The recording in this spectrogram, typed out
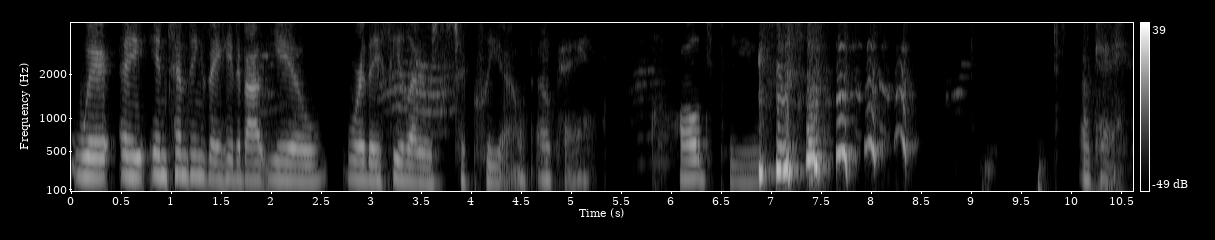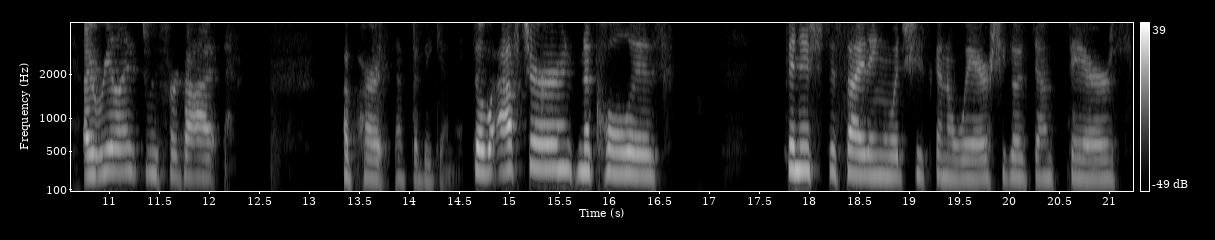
where eh, in 10 things I hate about you, where they see letters to Cleo. Okay. Hold, please. okay. I realized we forgot a part at the beginning. So after Nicole is finished deciding what she's going to wear, she goes downstairs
